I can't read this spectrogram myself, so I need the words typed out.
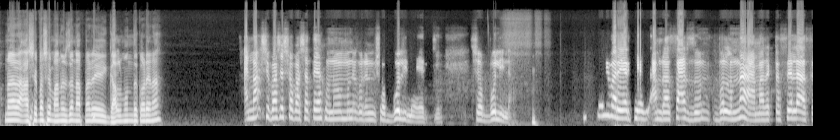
আপনার আশেপাশে মানুষজন আপনার এই গালমন্দ করে না? আমি আশেপাশে সবার সাথে এখনও মনে করেন সব বলি না আর কি সব বলি না। পরিবারে আর কি আমরা চারজন বললাম না আমার একটা ছেলে আছে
